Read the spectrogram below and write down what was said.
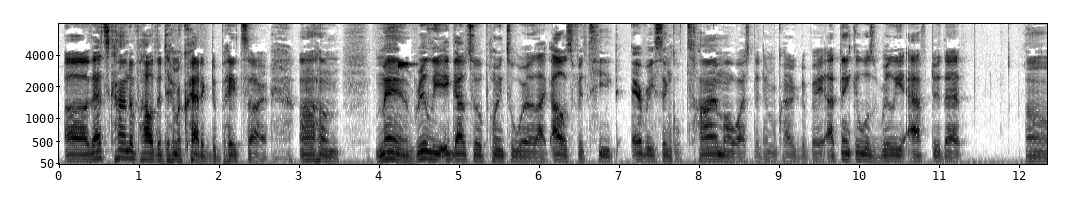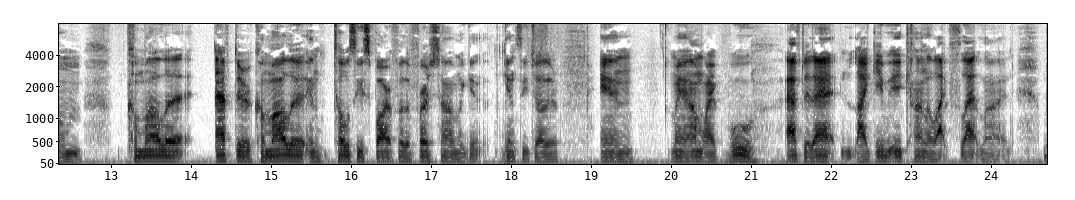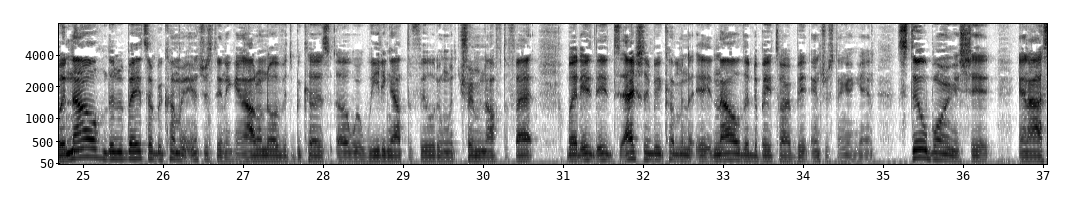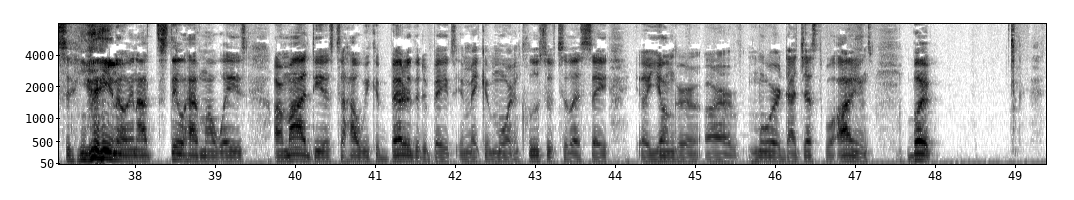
uh that's kind of how the democratic debates are um man, really, it got to a point to where like I was fatigued every single time I watched the Democratic debate. I think it was really after that, um, Kamala, after Kamala and Tulsi sparred for the first time against against each other, and man, I'm like, woo, after that, like it, it kind of like flatlined. But now the debates are becoming interesting again. I don't know if it's because uh, we're weeding out the field and we're trimming off the fat, but it it's actually becoming it, now the debates are a bit interesting again. Still boring as shit, and I see you know, and I still have my ways or my ideas to how we could better the debates and make it more inclusive to let's say a younger or more digestible audience, but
